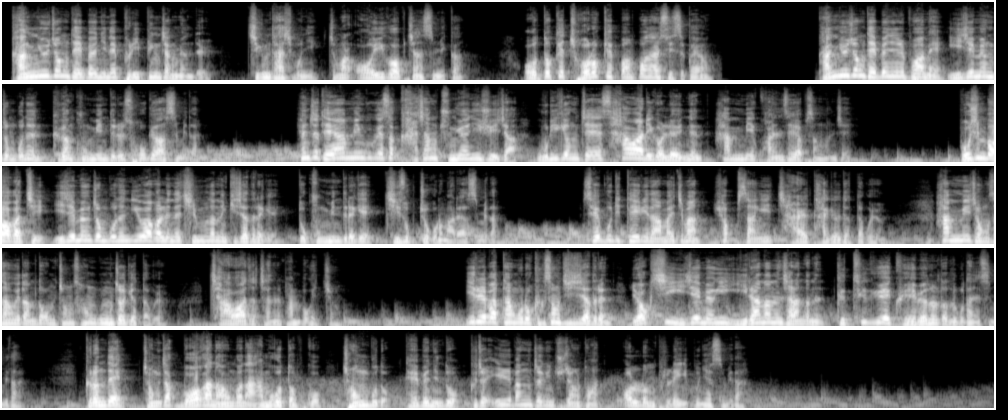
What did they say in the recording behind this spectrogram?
강유정 대변인의 브리핑 장면들. 지금 다시 보니 정말 어이가 없지 않습니까? 어떻게 저렇게 뻔뻔할 수 있을까요? 강유정 대변인을 포함해 이재명 정부는 그간 국민들을 속여왔습니다. 현재 대한민국에서 가장 중요한 이슈이자 우리 경제에 사활이 걸려있는 한미 관세 협상 문제. 보신 바와 같이 이재명 정부는 이와 관련해 질문하는 기자들에게 또 국민들에게 지속적으로 말해왔습니다. 세부 디테일이 남아있지만 협상이 잘 타결됐다고요. 한미 정상회담도 엄청 성공적이었다고요. 자화자찬을 반복했죠. 이를 바탕으로 극성 지지자들은 역시 이재명이 일 하나는 잘한다는 그 특유의 궤변을 떠들고 다녔습니다. 그런데 정작 뭐가 나온 건 아무것도 없고 정부도 대변인도 그저 일방적인 주장을 통한 언론 플레이뿐이었습니다.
